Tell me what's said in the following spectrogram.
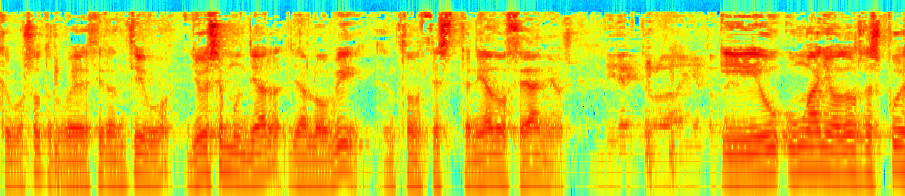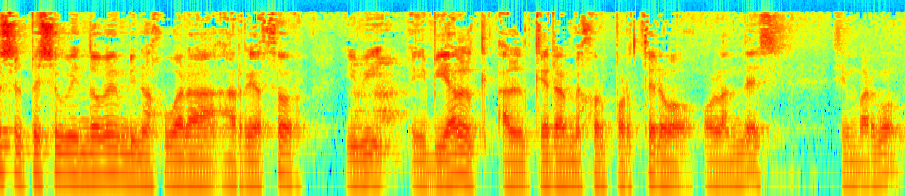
que vosotros, voy a decir antiguo, yo ese mundial ya lo vi, entonces tenía 12 años. Directo lo Y un año o dos después el PSV Eindhoven vino a jugar a, Riazor y vi, y vi al, al, que era el mejor portero holandés. Sin embargo,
